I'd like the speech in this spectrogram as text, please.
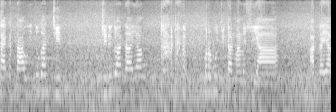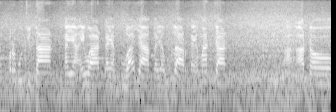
saya ketahui itu kan jin. Jin itu ada yang perwujudan manusia. Ada yang perwujudan kayak hewan kayak buaya kayak ular kayak macan atau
